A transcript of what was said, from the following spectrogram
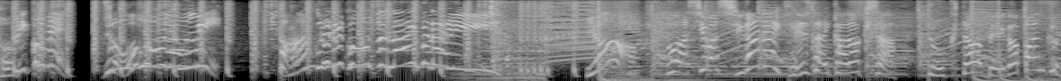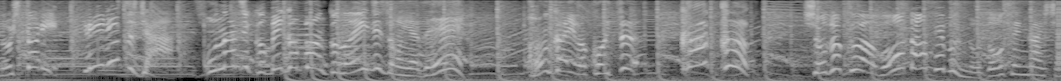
飛び込め情報の海パンクレコーズライブラリーやあわしはしがない天才科学者ドクターベガパンクの一人リリスじゃ同じくベガパンクのエジソンやで今回はこいつカク所属はウォーターセブンの造船会社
